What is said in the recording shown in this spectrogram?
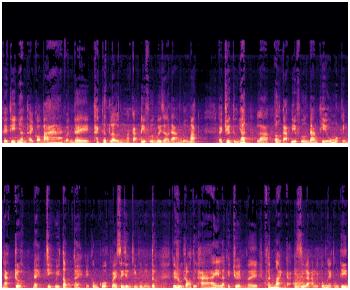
Thế thì nhận thấy có ba vấn đề thách thức lớn mà các địa phương bây giờ đang đối mặt cái chuyện thứ nhất là ở các địa phương đang thiếu một cái nhạc trưởng để chỉ huy tổng thể cái công cuộc về xây dựng chính phủ điện tử. Cái rủi ro thứ hai là cái chuyện về phân mảnh các cái dự án về công nghệ thông tin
